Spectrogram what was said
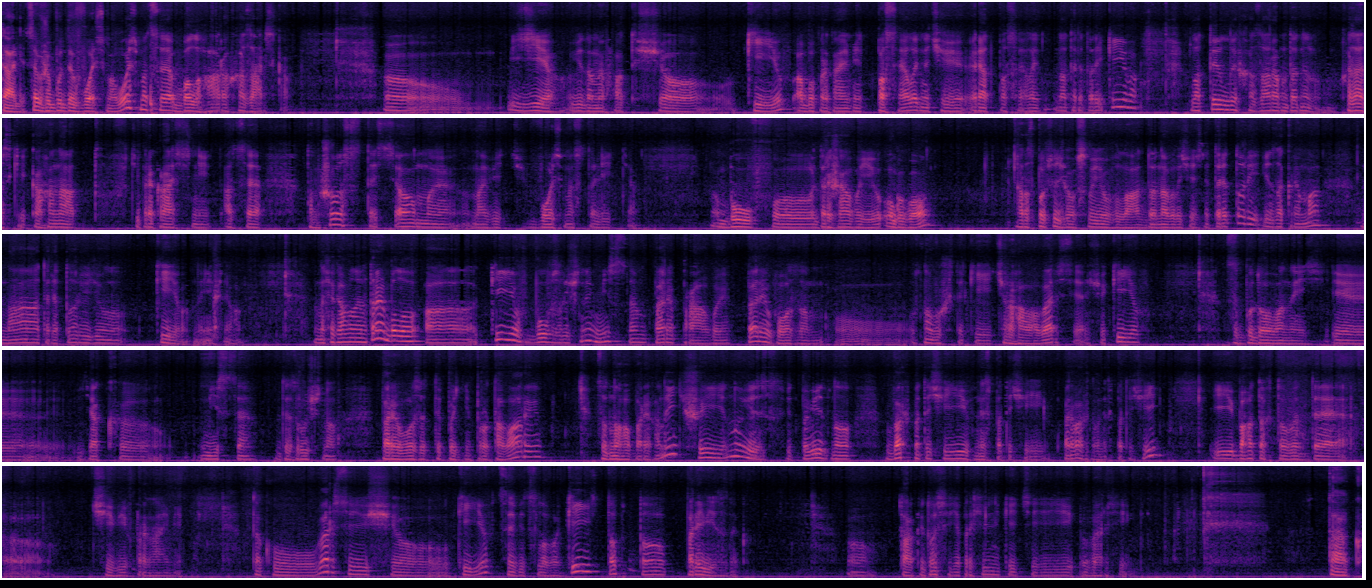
Далі, це вже буде восьма. Восьма це болгаро-хазарська. Е, Є відомий факт, що Київ, або принаймні поселення чи ряд поселень на території Києва платили хазарам данину. Хазарський каганат в ті прекрасні, а це там 6, 7, навіть 8 століття, був державою Ого-го, розповсюджував свою владу на величезні території і, зокрема, на територію Києва нинішнього. Нафіга воно їм треба було, а Київ був зручним місцем переправи, перевозом. Знову ж таки, чергова версія, що Київ збудований е, як е, місце, де зручно перевозити по Дніпру товари з одного берега на інший, ну і відповідно вверх по течії, вниз по течії, переважно вниз по течії. І багато хто веде, е, чи вів принаймні, таку версію, що Київ це від слова Кій, тобто перевізник. Так, і досі є прихильники цієї версії. Так,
